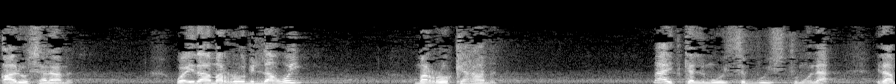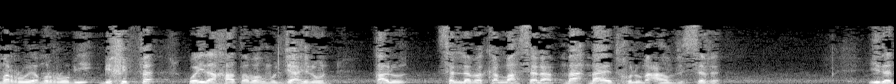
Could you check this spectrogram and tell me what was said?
قالوا سلاما. وإذا مروا باللغو مروا كراما. ما يتكلموا ويسبوا ويشتموا لا. إذا مروا يمروا بخفة. وإذا خاطبهم الجاهلون قالوا سلمك الله سلام. ما, ما يدخلوا معهم في السفة. إذا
